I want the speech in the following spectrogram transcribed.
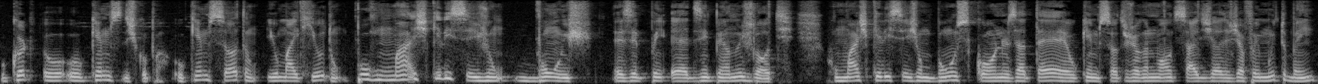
o, Kurt, o, o Cam, desculpa, o Cam Sutton e o Mike Hilton, por mais que eles sejam bons é, desempenhando no slot. Por mais que eles sejam bons corners, até o Cam Sutton jogando no outside já, já foi muito bem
